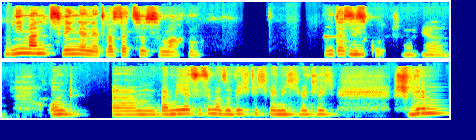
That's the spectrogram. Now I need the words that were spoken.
niemand zwingen, etwas dazu zu machen. Und das ist gut. Ja. Und ähm, bei mir ist es immer so wichtig, wenn ich wirklich schwimme,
